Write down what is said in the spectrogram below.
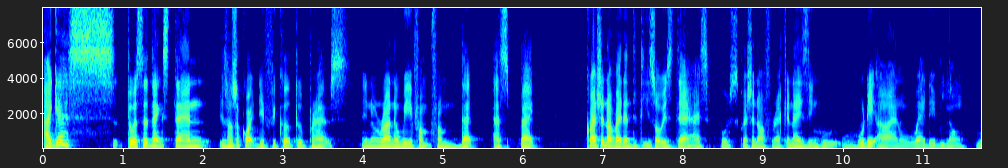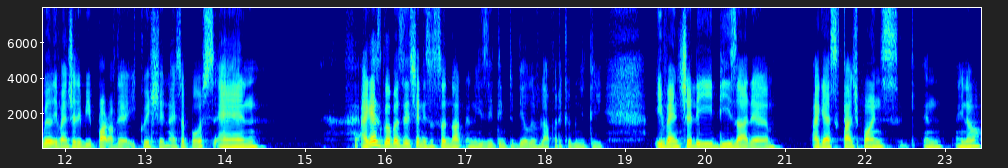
I guess to a certain extent, it's also quite difficult to perhaps you know run away from from that aspect. Question of identity is always there, I suppose. Question of recognizing who who they are and where they belong will eventually be part of the equation, I suppose. And I guess globalization is also not an easy thing to deal with lah for the community. Eventually, these are the, I guess, touch points and you know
